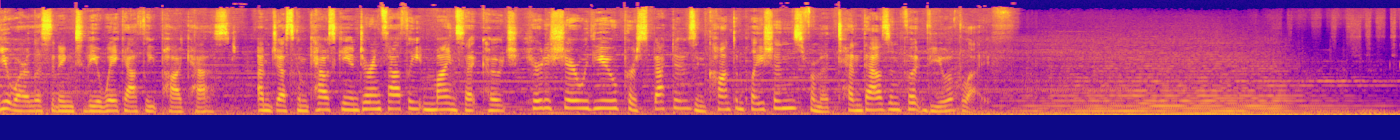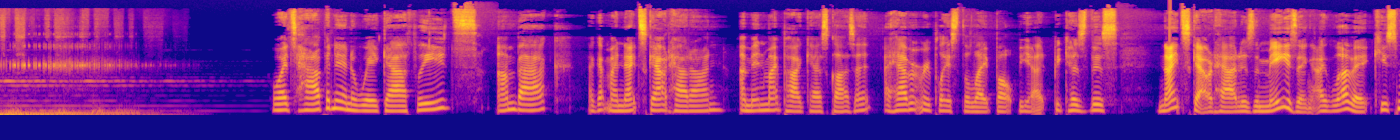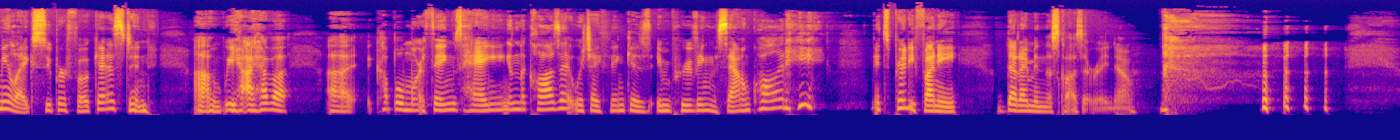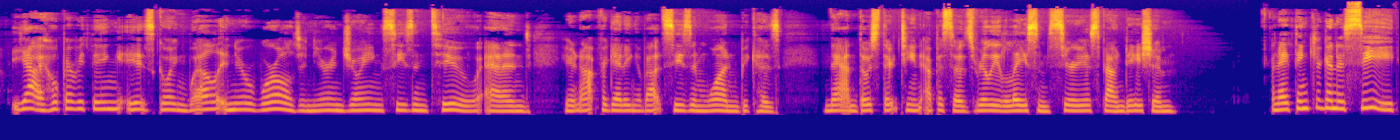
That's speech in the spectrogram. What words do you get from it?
You are listening to the Awake Athlete Podcast. I'm Jessica Mkowski, endurance athlete and mindset coach, here to share with you perspectives and contemplations from a 10,000 foot view of life. What's happening, Awake Athletes? I'm back. I got my Night Scout hat on. I'm in my podcast closet. I haven't replaced the light bulb yet because this Night Scout hat is amazing. I love it. Keeps me like super focused and um, we I have a a couple more things hanging in the closet, which I think is improving the sound quality. it's pretty funny that I'm in this closet right now. yeah, I hope everything is going well in your world and you're enjoying season two and you're not forgetting about season one because, man, those 13 episodes really lay some serious foundation. And I think you're going to see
